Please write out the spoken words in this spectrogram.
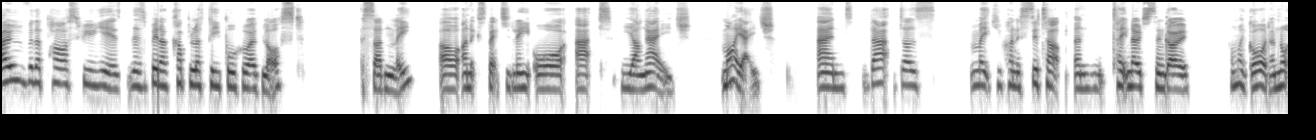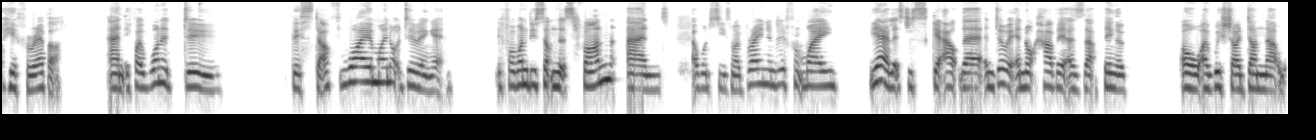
over the past few years, there's been a couple of people who I've lost suddenly or unexpectedly or at young age, my age. And that does make you kind of sit up and take notice and go, oh my God, I'm not here forever. And if I want to do this stuff, why am I not doing it? If I want to do something that's fun and I want to use my brain in a different way, yeah, let's just get out there and do it and not have it as that thing of, oh, I wish I'd done that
